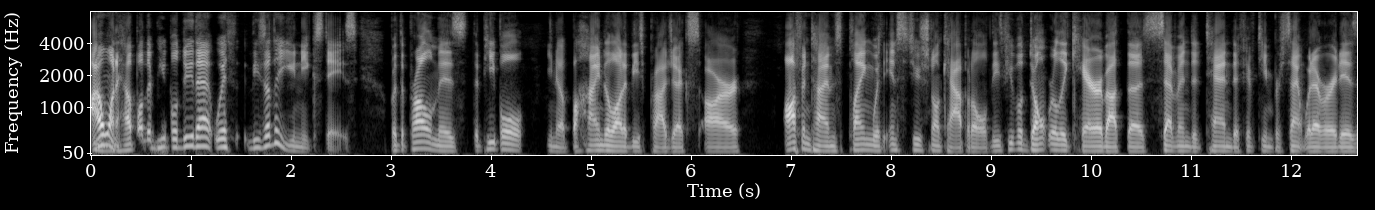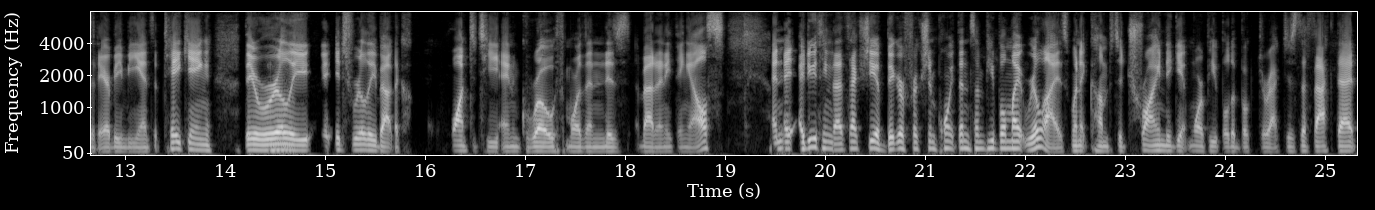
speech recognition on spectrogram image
I want to mm-hmm. help other people do that with these other unique stays. But the problem is the people, you know, behind a lot of these projects are oftentimes playing with institutional capital. These people don't really care about the 7 to 10 to 15%, whatever it is that Airbnb ends up taking. They mm-hmm. really, it's really about the quantity and growth more than it is about anything else. And I, I do think that's actually a bigger friction point than some people might realize when it comes to trying to get more people to book direct is the fact that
